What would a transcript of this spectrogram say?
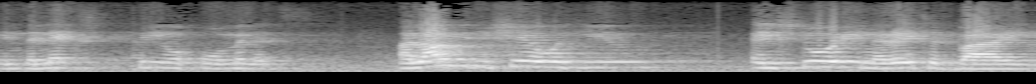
in the next three or four minutes, allow me to share with you a story narrated by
